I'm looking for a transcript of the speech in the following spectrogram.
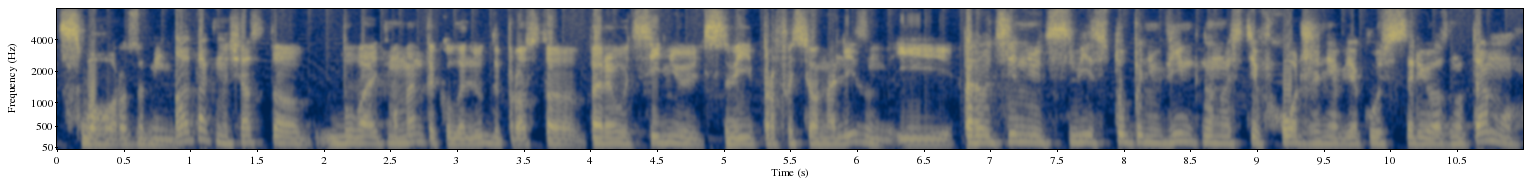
свого розуміння. Але так не часто бувають моменти, коли люди просто переоцінюють свій професіоналізм і переоцінюють свій ступень вімкненості входження в якусь серйозну тему,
